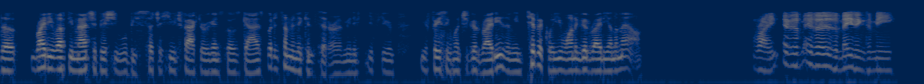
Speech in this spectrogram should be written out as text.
the righty lefty matchup issue will be such a huge factor against those guys, but it's something to consider. I mean, if if you're you're facing a bunch of good righties, I mean, typically you want a good righty on the mound. Right. It is, it is amazing to me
